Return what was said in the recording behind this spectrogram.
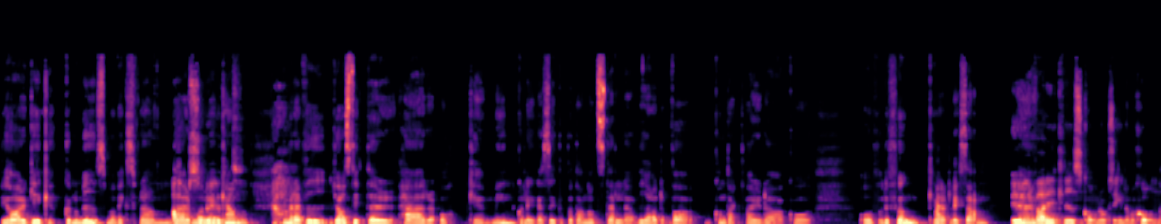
Vi har gigekonomin som har växt fram där Absolut. många kan... Jag menar, vi, jag sitter här och och min kollega sitter på ett annat ställe och vi har kontakt varje dag och, och det funkar liksom. Ur eh. varje kris kommer också innovation.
